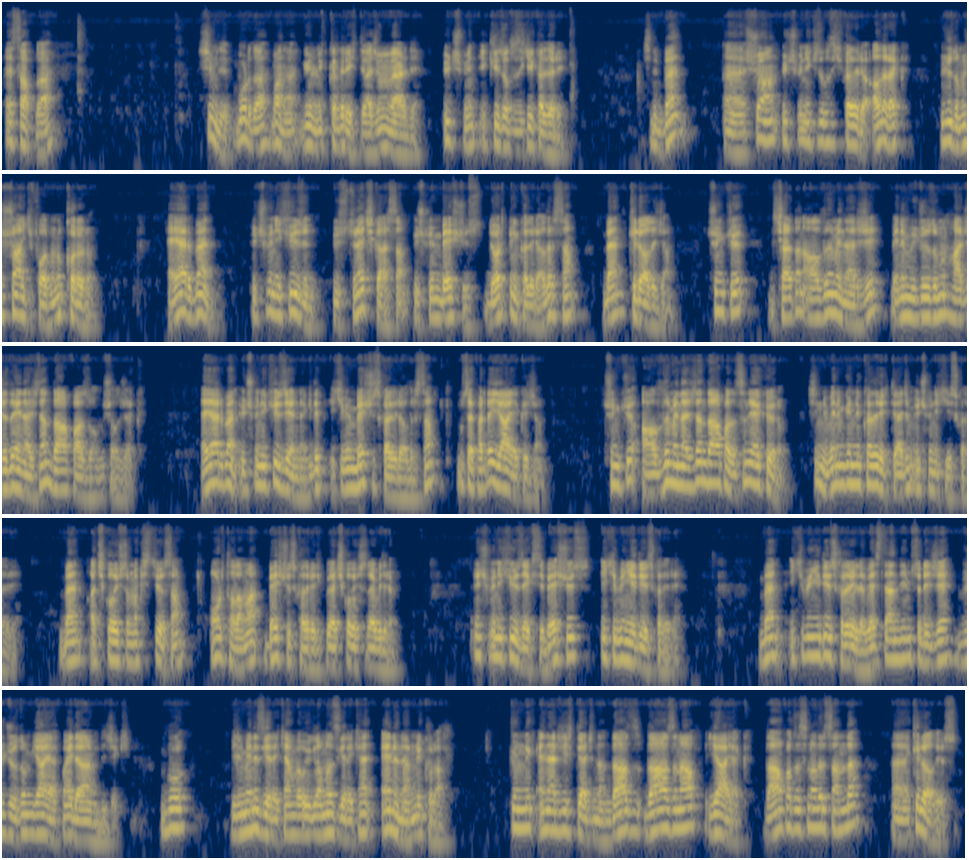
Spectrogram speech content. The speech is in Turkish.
Hesapla. Şimdi burada bana günlük kalori ihtiyacımı verdi. 3232 kalori. Şimdi ben e, şu an 3232 kalori alarak vücudumun şu anki formunu korurum. Eğer ben 3200'ün üstüne çıkarsam 3500, 4000 kalori alırsam ben kilo alacağım. Çünkü dışarıdan aldığım enerji benim vücudumun harcadığı enerjiden daha fazla olmuş olacak. Eğer ben 3200 yerine gidip 2500 kalori alırsam bu sefer de yağ yakacağım. Çünkü aldığım enerjiden daha fazlasını yakıyorum. Şimdi benim günlük kalori ihtiyacım 3200 kalori. Ben açık oluşturmak istiyorsam ortalama 500 kalorilik bir açık oluşturabilirim. 3200 eksi 500 2700 kalori. Ben 2700 kaloriyle beslendiğim sürece vücudum yağ yakmaya devam edecek. Bu bilmeniz gereken ve uygulamanız gereken en önemli kural. Günlük enerji ihtiyacından daha, daha azını al, yağ yak. Daha fazlasını alırsan da e, kilo alıyorsun.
